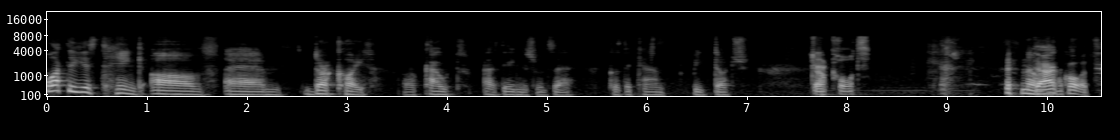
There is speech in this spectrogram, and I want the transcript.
what do you think of um, Dirk Kuyt or Kout, as the English would say, because they can't be Dutch. Dirk Coates. no, Dark coats.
